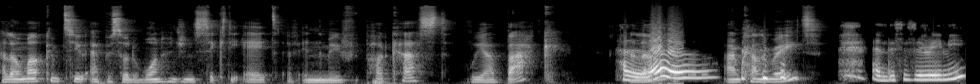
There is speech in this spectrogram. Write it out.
Hello and welcome to episode 168 of In the Mood for Podcast. We are back. Hello. I'm Callum Reid. And this is Irini.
